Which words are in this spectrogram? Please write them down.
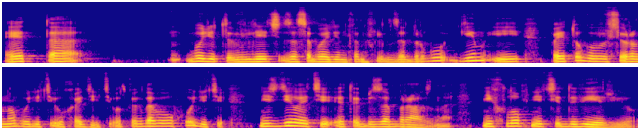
Это будет влечь за собой один конфликт за другим, и по итогу вы все равно будете уходить. И вот когда вы уходите, не сделайте это безобразно, не хлопните дверью.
